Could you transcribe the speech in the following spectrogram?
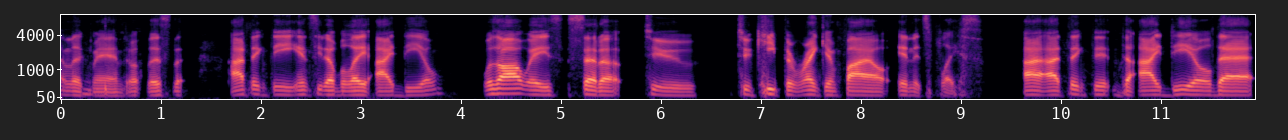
And look, man, this I think the NCAA ideal was always set up to to keep the rank and file in its place. I, I think that the ideal that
